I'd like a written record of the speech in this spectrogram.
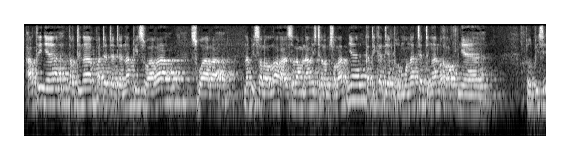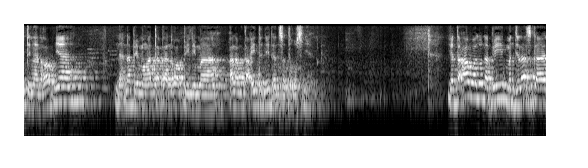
Artinya terdengar pada dada Nabi suara suara. Nabi Shallallahu Alaihi Wasallam menangis dalam sholatnya ketika dia bermunajat dengan Rabbnya. Berbisik dengan Rabbnya dan Nabi mengatakan Rabbi lima alam ta'idni dan seterusnya. Ya ta'awalu Nabi menjelaskan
